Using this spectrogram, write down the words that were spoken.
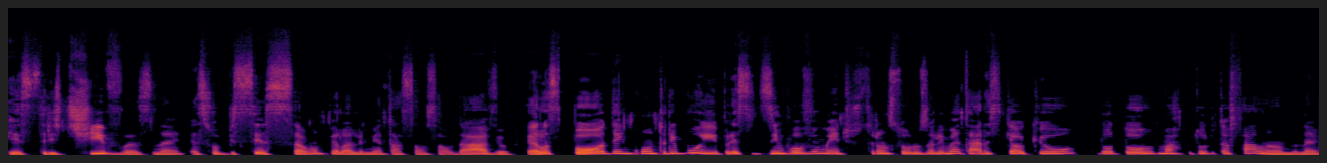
restritivas, né? Essa obsessão pela alimentação saudável, elas podem contribuir para esse desenvolvimento dos transtornos alimentares, que é o que o doutor Marco Túlio está falando, né?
